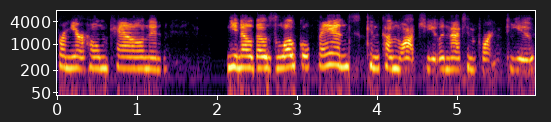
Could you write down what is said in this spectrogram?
from your hometown and you know those local fans can come watch you and that's important to you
